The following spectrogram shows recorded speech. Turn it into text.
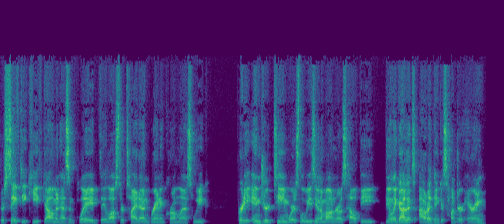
Their safety, Keith Gallman, hasn't played. They lost their tight end, Brandon Crum, last week. pretty injured team, whereas Louisiana Monroe is healthy. The only guy that's out, I think, is Hunter Herring,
